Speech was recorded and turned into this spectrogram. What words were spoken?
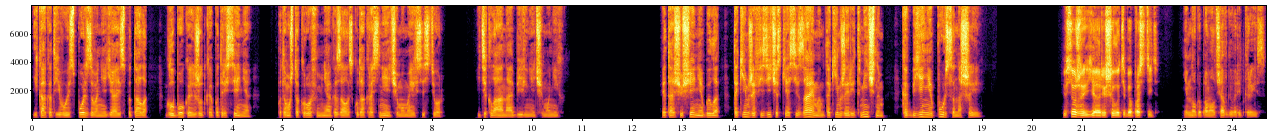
И как от его использования я испытала глубокое и жуткое потрясение, потому что кровь у меня оказалась куда краснее, чем у моих сестер, и текла она обильнее, чем у них. Это ощущение было таким же физически осязаемым, таким же ритмичным, как биение пульса на шее. «И все же я решила тебя простить», — немного помолчав, говорит Грейс.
